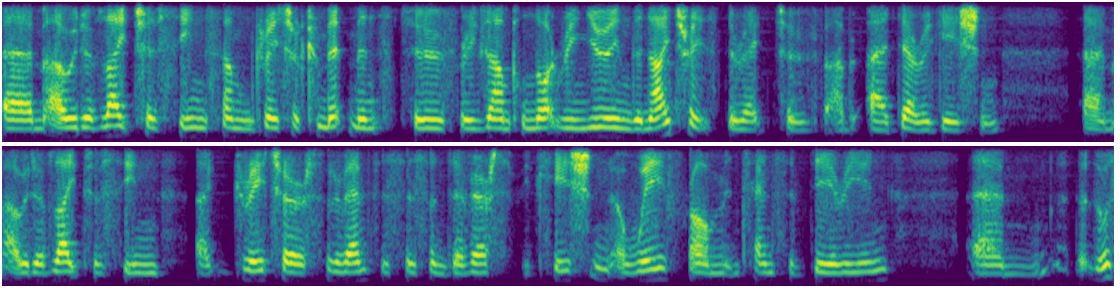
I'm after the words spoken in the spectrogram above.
Um, I would have liked to have seen some greater commitments to, for example, not renewing the nitrates directive uh, derogation. Um, I would have liked to have seen a greater sort of emphasis on diversification away from intensive dairying. Um, those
